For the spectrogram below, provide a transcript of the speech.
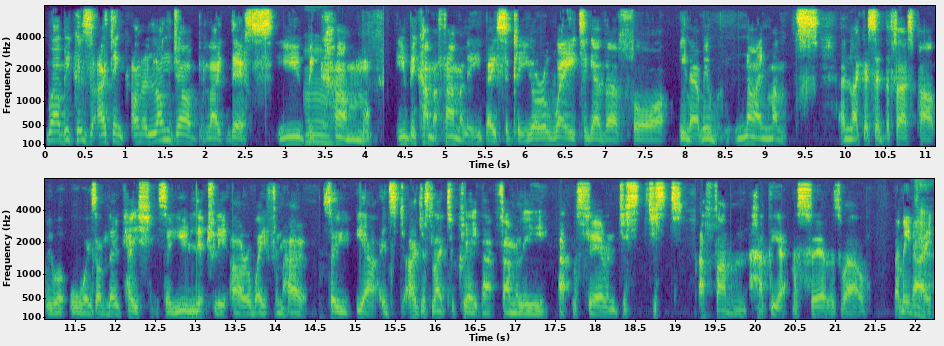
Well, because I think on a long job like this, you mm. become you become a family basically. You're away together for, you know, I mean 9 months. And like I said the first part we were always on location. So you literally are away from home. So yeah, it's I just like to create that family atmosphere and just just a fun, happy atmosphere as well. I mean, I Yeah.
